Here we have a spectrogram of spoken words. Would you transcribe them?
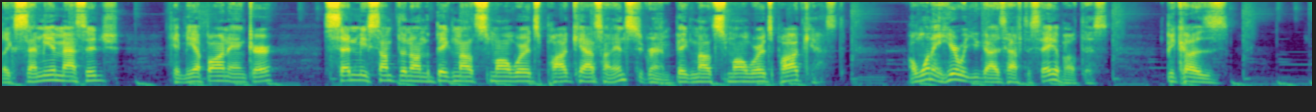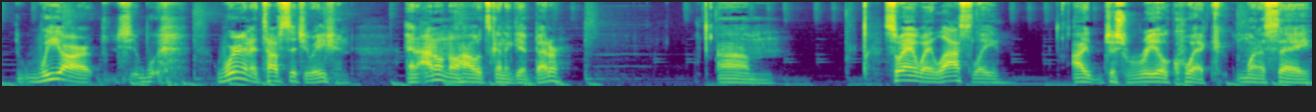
Like, send me a message, hit me up on Anchor, send me something on the Big Mouth Small Words podcast on Instagram, Big Mouth Small Words podcast. I want to hear what you guys have to say about this because we are we're in a tough situation and I don't know how it's going to get better. Um so anyway, lastly, I just real quick want to say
